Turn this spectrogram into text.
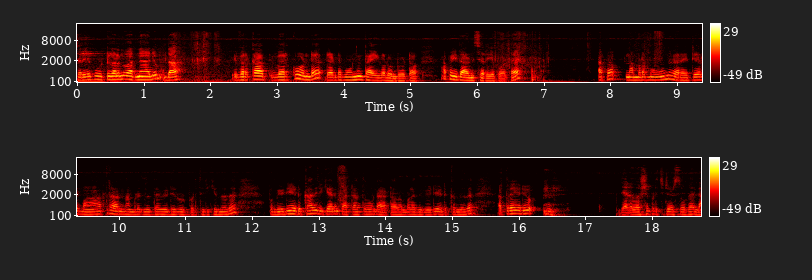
ചെറിയ പോട്ടുകളെന്ന് പറഞ്ഞാലും ഇതാ ഇവർക്ക് ഇവർക്കും ഉണ്ട്. രണ്ട് മൂന്നും തൈകളുണ്ട് കേട്ടോ. അപ്പോൾ ഇതാണ് ചെറിയ പോട്ടെ. അപ്പം നമ്മുടെ മൂന്ന് വെറൈറ്റികൾ മാത്രമാണ് നമ്മൾ ഇന്നത്തെ വീഡിയോയിൽ ഉൾപ്പെടുത്തിയിരിക്കുന്നത്. അപ്പം വീഡിയോ എടുക്കാതിരിക്കാനും പറ്റാത്തതുകൊണ്ടാണ് കേട്ടോ നമ്മളിന്ന് വീഡിയോ എടുക്കുന്നത്. അത്രയൊരു ജലദോഷം പിടിച്ചിട്ട് ഒരു സുഖമല്ല.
